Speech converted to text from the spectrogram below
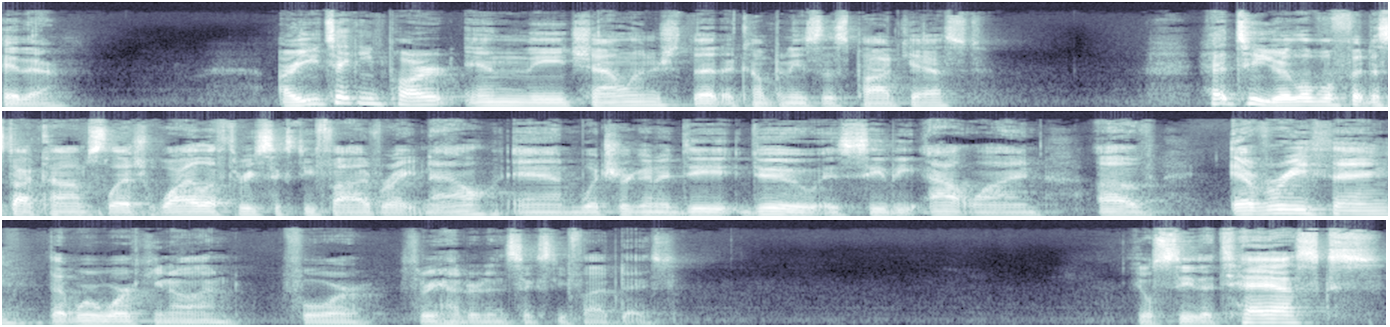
Hey there. Are you taking part in the challenge that accompanies this podcast? Head to yourlevelfitness.com slash YLF365 right now, and what you're going to do is see the outline of everything that we're working on for 365 days. You'll see the tasks,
